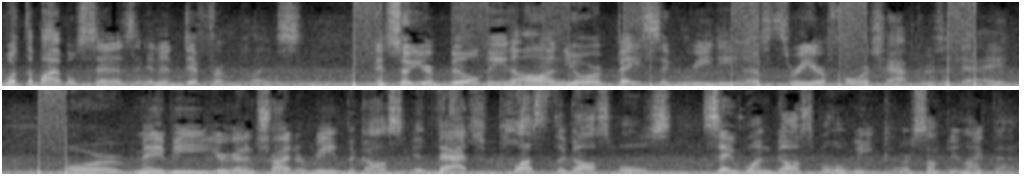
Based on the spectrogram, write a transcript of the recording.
what the Bible says in a different place. And so you're building on your basic reading of three or four chapters a day, or maybe you're going to try to read the gospel, that plus the gospels, say one gospel a week or something like that.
